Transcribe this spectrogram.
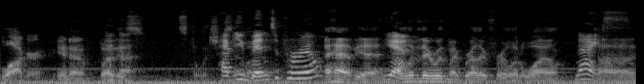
lager, you know, but Okay. it's, it's delicious. Have you been it. to Peru? I have, yeah. Yeah. I lived there with my brother for a little while. Nice. Uh,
